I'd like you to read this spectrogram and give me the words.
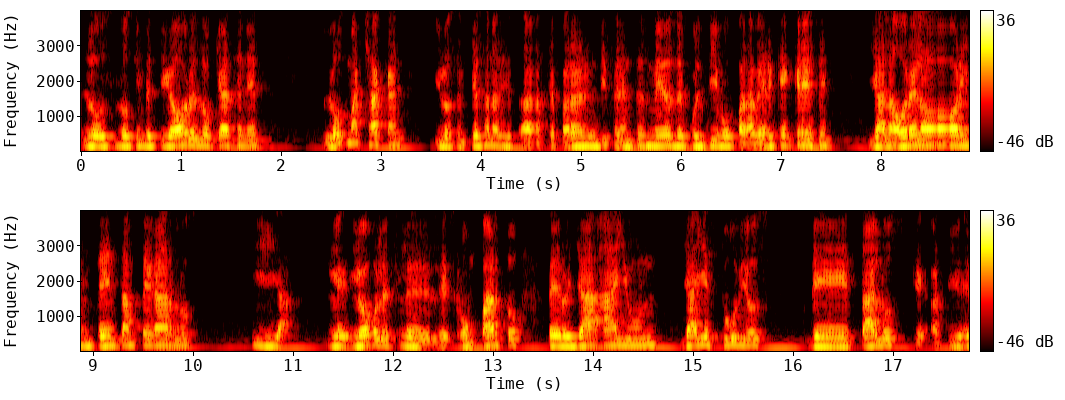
los, los, investigadores lo que hacen es los machacan y los empiezan a, separar en diferentes medios de cultivo para ver qué crece y a la hora de la hora intentan pegarlos y luego les, les, les, comparto, pero ya hay un, ya hay estudios de talos, que así esa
